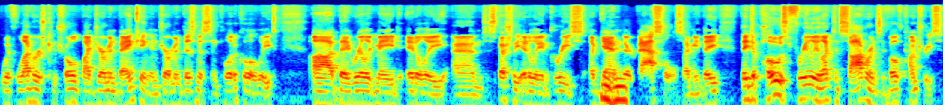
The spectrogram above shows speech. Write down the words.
with levers controlled by German banking and German business and political elite, uh, they really made Italy and especially Italy and Greece again Mhm. their vassals. I mean, they they deposed freely elected sovereigns in both countries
